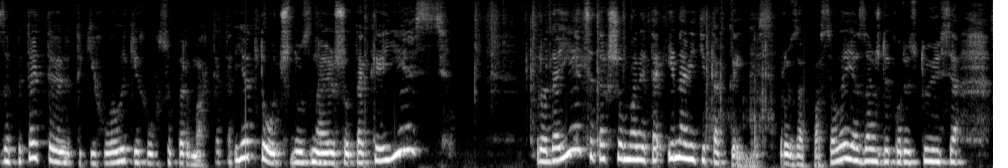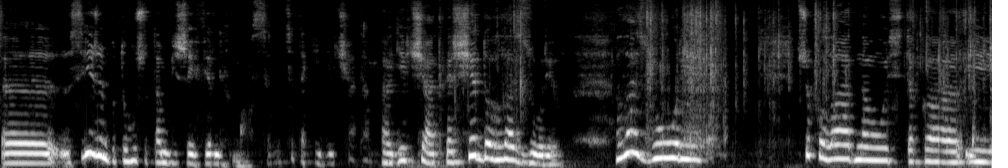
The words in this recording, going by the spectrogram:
запитайте таких великих у супермаркетах. Я точно знаю, що таке є. Продається, так що в мене та і навіть і таке є про запас. Але я завжди користуюся е, свіжим, тому що там більше ефірних масел. Це такі дівчата. А, дівчатка, ще до глазурів. Глазурі, шоколадна ось така, і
